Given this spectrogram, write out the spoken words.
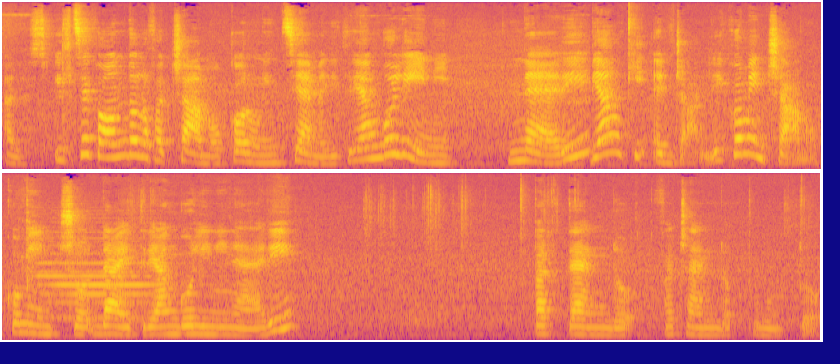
Adesso il secondo lo facciamo con un insieme di triangolini neri bianchi e gialli. Cominciamo. Comincio dai triangolini neri partendo facendo appunto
